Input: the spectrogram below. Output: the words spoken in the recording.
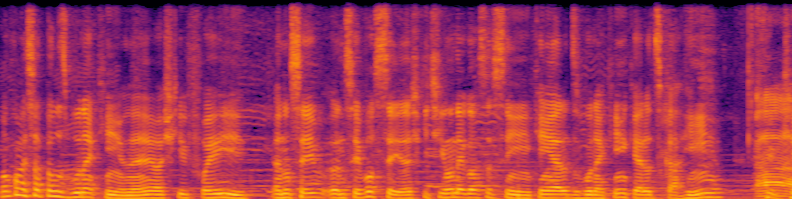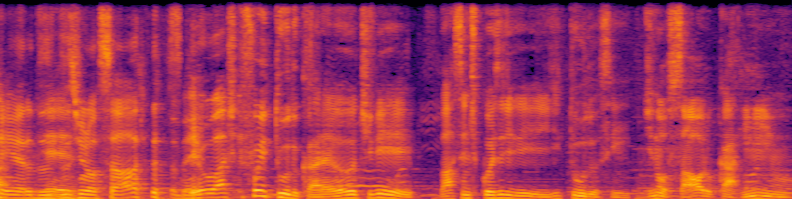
Vamos começar pelos bonequinhos, né? Eu acho que foi. Eu não sei, eu não sei vocês. Acho que tinha um negócio assim, quem era dos bonequinhos, quem era dos carrinhos, Ah, quem era dos, é. dos dinossauros também. Eu acho que foi tudo, cara. Eu tive bastante coisa de, de tudo, assim. Dinossauro, carrinho,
